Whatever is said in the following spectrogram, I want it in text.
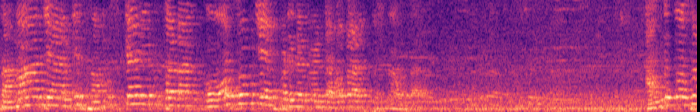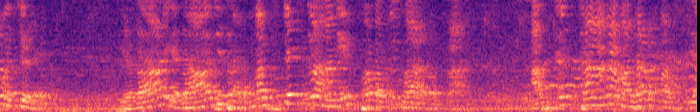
సమాజాన్ని సంస్కరించడం కోసం ఏర్పడినటువంటి అవతారం కృష్ణావతారం. అందుకోసం వచ్చాడు. యదా యదాది ధర్మస్య గ్లాని భవతి భారత. అభ్యుత్థానం అధర్మస్య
